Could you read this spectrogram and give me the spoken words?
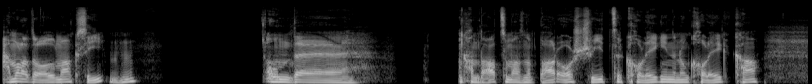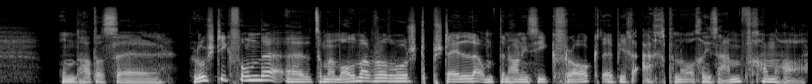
einmal an der Olma. Mhm. Und äh, ich hatte damals noch ein paar Ostschweizer Kolleginnen und Kollegen gehabt und habe das äh, lustig gefunden, äh, zu meinem Olma Bratwurst bestellen und dann habe ich sie gefragt, ob ich echt noch ein bisschen Senf kann haben.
